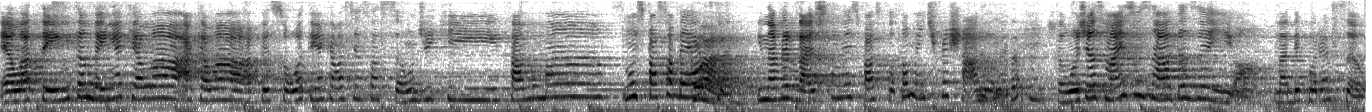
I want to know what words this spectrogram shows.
ela tem também aquela, aquela, a pessoa tem aquela sensação de que tá numa, num espaço aberto. Claro. E na verdade está num espaço totalmente fechado, É né? Então hoje as mais usadas aí, ó, na decoração,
